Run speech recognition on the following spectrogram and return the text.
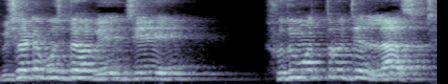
বিষয়টা বুঝতে হবে যে, শুধুমাত্র যে লাস্ট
